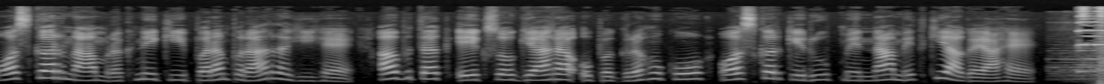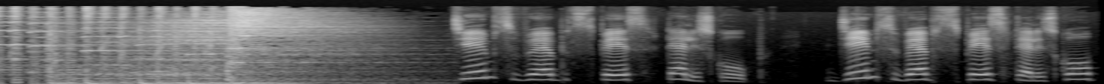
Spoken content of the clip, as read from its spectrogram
ऑस्कर नाम रखने की परंपरा रही है। अब तक 111 उपग्रहों को ऑस्कर के रूप में नामित किया गया है। James Webb space telescope. James Webb space telescope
